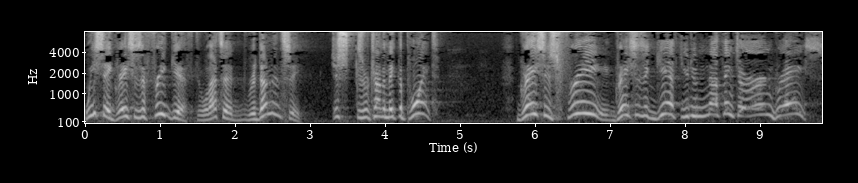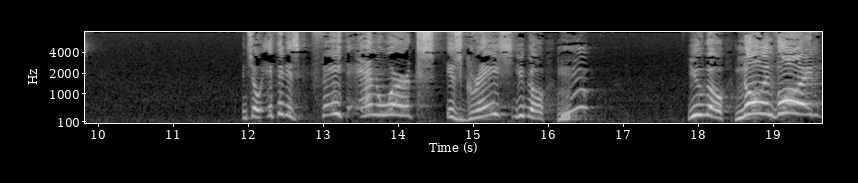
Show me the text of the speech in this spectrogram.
We say grace is a free gift. Well, that's a redundancy, just because we're trying to make the point. Grace is free. Grace is a gift. You do nothing to earn grace. And so if it is faith and works is grace, you go, hmm? You go null and void.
